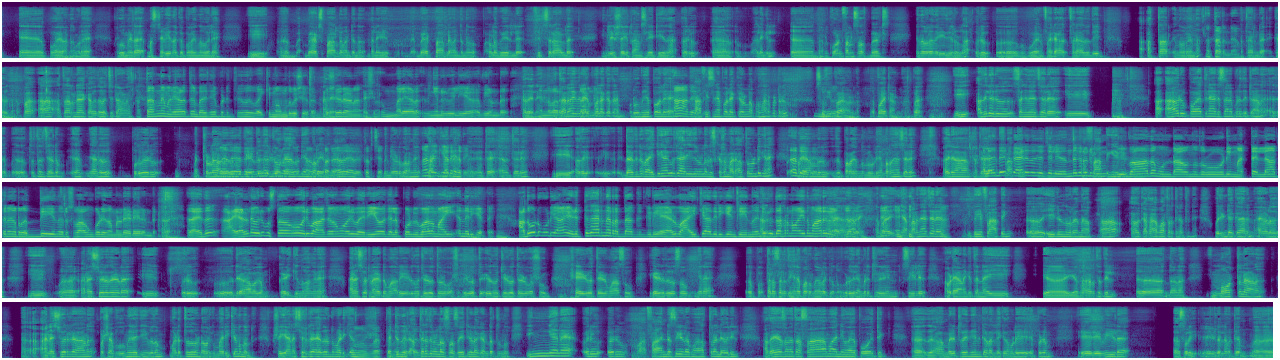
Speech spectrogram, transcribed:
പോയതാണ്. നമ്മുടെ റൂമിയുടെ മസ്നവി എന്നൊക്കെ പറയുന്ന പോലെ ഈ ബേഡ്സ് പാർലമെന്റ് എന്ന് അല്ലെങ്കിൽ ബേഡ് പാർലമെന്റ് എന്ന് ഉള്ള പേരിൽ ഫിറ്റ്സറാൾഡ് ഇംഗ്ലീഷിലേക്ക് ട്രാൻസ്ലേറ്റ് ചെയ്ത ഒരു അല്ലെങ്കിൽ എന്താണ് കോൺഫറൻസ് ഓഫ് ബേർഡ്സ് എന്ന് പറയുന്ന രീതിയിലുള്ള ഒരു ഫരാ ഫരാദുദ്ദീൻ അത്താർ എന്ന് പറയുന്ന അത്താറിന്റെ അത്താറിന്റെ കവിത. അപ്പൊ ആ അത്താറിന്റെ ആ കവിത വെച്ചിട്ടാണ് അത്താറിനെ മലയാളത്തിന് പരിചയപ്പെടുത്തിയത് വൈക്കം മുഹമ്മദ് ബഷീറാണ്. ബഷീറാണ് മലയാളം ഇങ്ങനെ ഒരു വലിയ കവിയുണ്ട് എന്ന് പറയുന്നത് റൂമിയെ പോലെ ഹാഫീസിനെ പോലെയൊക്കെയുള്ള പ്രധാനപ്പെട്ട ഒരു സൂഫി പോയാണല്ലോ പോയിട്ടാണല്ലോ. അപ്പൊ ഈ അതിലൊരു സംഗതി വെച്ചാൽ ഈ ആ- ഒരു പോയത്തിനെ അടിസ്ഥാനപ്പെടുത്തിയിട്ടാണ് തീർച്ചയായിട്ടും ഞാനത് പൊതുവെ ഒരു മറ്റുള്ള അതെ, ആളുകൾ അതെ, കേൾക്കുന്ന ഒരു ഞാൻ പിന്നീട് പറഞ്ഞ് ഈ അത് ഇദ്ദേഹത്തിന്റെ റൈറ്റിങ്ങിനെ കുറിച്ച് ആ രീതിയിലുള്ള ഡിസ്കഷൻ വരാത്തതുകൊണ്ട് ഇങ്ങനെ ഒരു ഇത് പറയുന്നുള്ളൂ. ഞാൻ പറഞ്ഞ വെച്ചാൽ അതിൽ ആ അതിന്റെ ഒരു കാര്യം വെച്ചാൽ എന്തെങ്കിലും ഒരു വിവാദം ഉണ്ടാവുന്നതോടുകൂടി മറ്റെല്ലാത്തിനും റദ്ദ് ചെയ്യുന്ന ഒരു സ്വഭാവം കൂടി നമ്മളുടെ ഇടയിലുണ്ട്. അതായത് അയാളുടെ ഒരു പുസ്തകമോ ഒരു വാചകമോ ഒരു വരിയോ ചിലപ്പോൾ വിവാദമായി എന്നിരിക്കട്ടെ. അതോടുകൂടി ആ എഴുത്തുകാരനെ റദ്ദാക്കുകയും അയാൾ വായിക്കാതിരിക്കുകയും ചെയ്യുന്നതിന്റെ ഒരു ഉദാഹരണമായി ഇത് മാറുകയാണ്. അതാണ് അപ്പൊ ഞാൻ പറഞ്ഞ വെച്ചാൽ ഇപ്പൊ ഈ ഫ്ലാപ്പിംഗ് ഈഗിൾ എന്ന് പറയുന്ന ആ- ആ കഥാപാത്രത്തിനെ തന്നെ ഒരു ഇന്ത്യക്കാരൻ അയാൾ ഈ അനശ്വരതയുടെ ഈ ഒരു ദ്രാവകം കഴിക്കുന്നു. അങ്ങനെ അനശ്വരനായിട്ട് മാറി എഴുന്നൂറ്റി എഴുപത്തേഴ് വർഷം എഴുപത്തി എഴുന്നൂറ്റി എഴുപത്തേഴ് വർഷവും എഴുപത്തേഴ് മാസവും ഏഴ് ദിവസവും ഇങ്ങനെ പല സ്ഥലത്ത് ഇങ്ങനെ പറന്ന് കിടക്കുന്നു. ഒടുവിലെ മെഡിറ്ററേനിയൻ സീൽ അവിടെയാണെങ്കിൽ തന്നെ ഈ യഥാർത്ഥത്തിൽ എന്താണ് ഇമ്മോർട്ടലാണ് അനശ്വരരാണ്. പക്ഷെ ഭൂമിയിലെ ജീവിതം മടുത്തതുകൊണ്ട് അവർക്ക് മരിക്കണമെന്നുണ്ട്. പക്ഷേ ഈ അനശ്വരരായതുകൊണ്ട് മടിക്കാൻ പറ്റുന്നില്ല. അത്തരത്തിലുള്ള സൊസൈറ്റികളെ കണ്ടെത്തുന്നു. ഇങ്ങനെ ഒരു ഒരു ഫാന്റസിയുടെ മാത്രം ലെവലിൽ അതേസമയത്ത് അസാമാന്യമായ പോയറ്റിക് ആ മെഡിറ്ററേനിയൻ കടലിലേക്ക് നമ്മൾ എപ്പോഴും രവിയുടെ സോറി മറ്റേ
